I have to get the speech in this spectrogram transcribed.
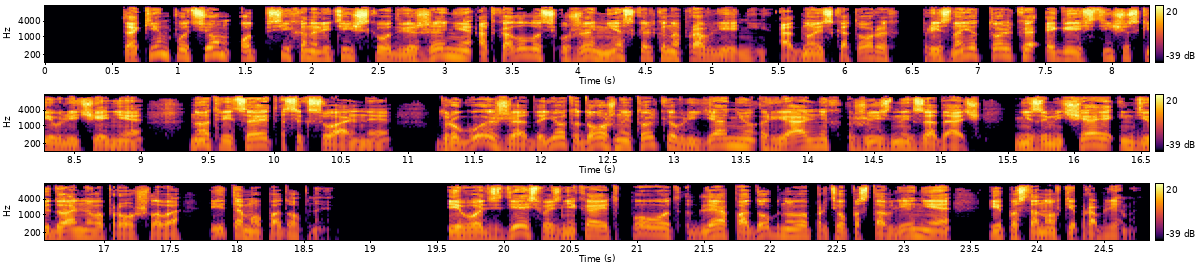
Таким путем от психоаналитического движения откололось уже несколько направлений, одно из которых признает только эгоистические влечения, но отрицает сексуальные, другое же отдает должное только влиянию реальных жизненных задач, не замечая индивидуального прошлого и тому подобное. И вот здесь возникает повод для подобного противопоставления и постановки проблемы.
